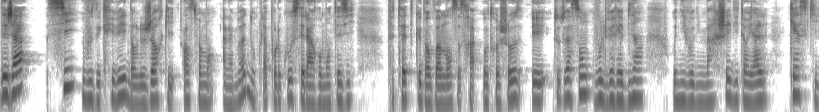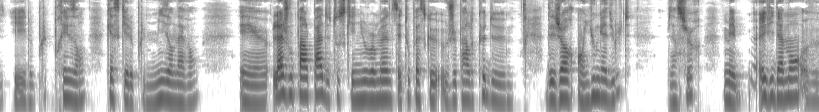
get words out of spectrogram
Déjà, si vous écrivez dans le genre qui est en ce moment à la mode, donc là pour le coup c'est la romantaisie, peut-être que dans un an ce sera autre chose, et de toute façon vous le verrez bien au niveau du marché éditorial, qu'est-ce qui est le plus présent, qu'est-ce qui est le plus mis en avant, et euh, là, je vous parle pas de tout ce qui est New Romance et tout parce que je parle que de des genres en young adulte, bien sûr. Mais évidemment, euh,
